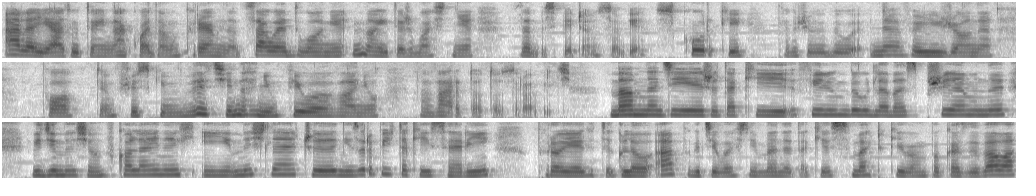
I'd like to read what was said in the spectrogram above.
ale ja tutaj nakładam krem na całe dłonie, no i też właśnie zabezpieczam sobie skórki, tak żeby były nawilżone po tym wszystkim wycinaniu, piłowaniu. Warto to zrobić. Mam nadzieję, że taki film był dla Was przyjemny. Widzimy się w kolejnych i myślę, czy nie zrobić takiej serii projekt Glow Up, gdzie właśnie będę takie smaczki Wam pokazywała.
